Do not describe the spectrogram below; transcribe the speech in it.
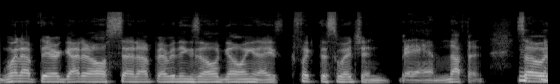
went up there, got it all set up, everything's all going, and I clicked the switch, and bam, nothing. So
